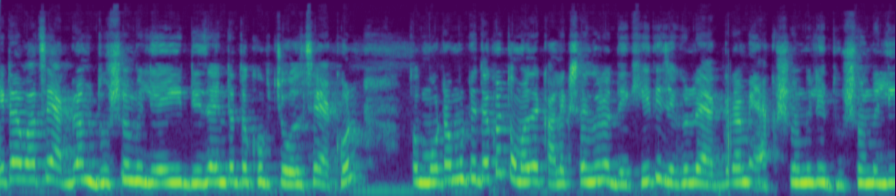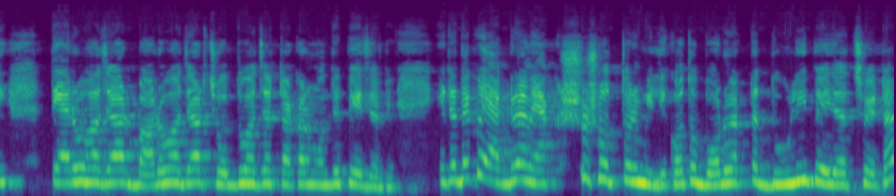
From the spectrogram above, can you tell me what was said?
এটাও আছে এক গ্রাম দুশো মিলি এই ডিজাইনটা তো খুব চলছে এখন। তো মোটামুটি দেখো তোমাদের কালেকশানগুলো দেখিয়ে দিই যেগুলো এক গ্রাম একশো মিলি দুশো মিলি তেরো হাজার বারো হাজার চোদ্দ হাজার টাকার মধ্যে পেয়ে যাবে। এটা দেখো এক গ্রাম একশো সত্তর মিলি কত বড় একটা দুলই পেয়ে যাচ্ছ এটা।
